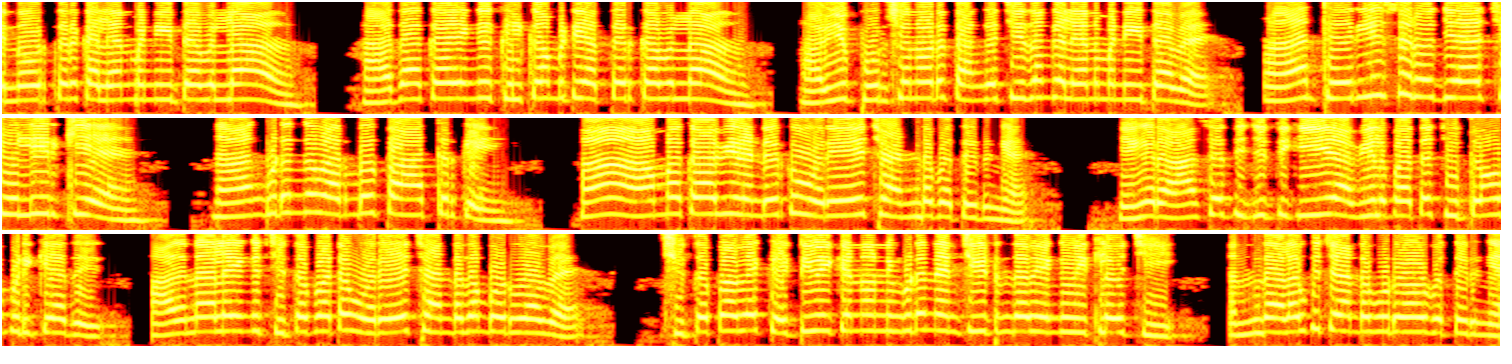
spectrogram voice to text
இன்னொருத்தர் கல்யாணம் பண்ணிட்டாவல்ல அதாக்கா எங்க கில்காம்பட்டி அத்தை இருக்காவல்ல? அவிய புருஷனோட தங்கச்சி தான் கல்யாணம் பண்ணிட்டாவ ஆ தெரியும் சரோஜா சொல்லியிருக்கியே. நான் கூட இங்க வரும்போது பாத்திருக்கேன் ஆ ஆமாக்கா காவி ரெண்டுக்கும் ஒரே சண்டை பாத்துடுங்க எங்க ராசாத்தி சித்திக்கு அவியல பார்த்தா சுத்தமா பிடிக்காது. அதனால எங்க சித்தப்பாட்ட ஒரே சண்டை தான் போடுவாவ. சித்தப்பாவை கட்டி வைக்கணும்னு கூட நினைச்சிட்டு இருந்தாரு எங்க வீட்டுல வச்சு. அந்த அளவுக்கு சண்டை போடுவா பாத்துருங்க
